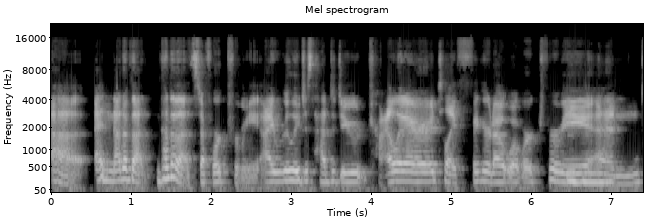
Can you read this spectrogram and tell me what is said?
uh, and none of that none of that stuff worked for me i really just had to do trial and error until i figured out what worked for me mm-hmm. and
